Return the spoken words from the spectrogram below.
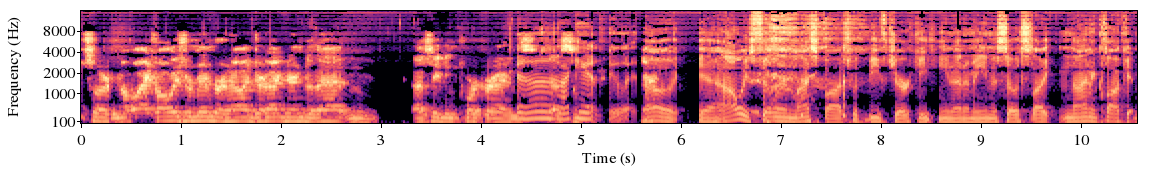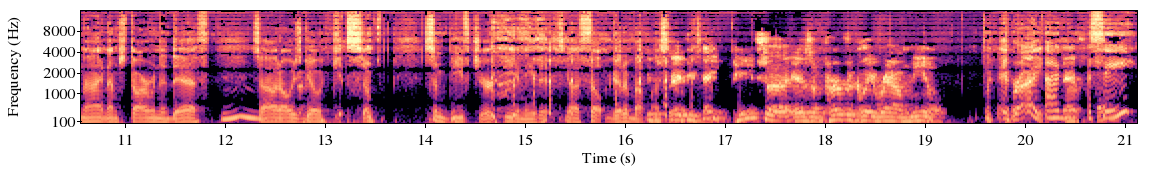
sort of, my wife always remembered how I dragged her into that, and us eating pork rinds. Ugh, That's I some- can't do it. oh yeah. I always fill in my spots with beef jerky. You know what I mean? So it's like nine o'clock at night, and I'm starving to death. Mm. So I would always go and get some some beef jerky and eat it. So I felt good about myself. if you think pizza is a perfectly round meal, right. I, That's- see,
